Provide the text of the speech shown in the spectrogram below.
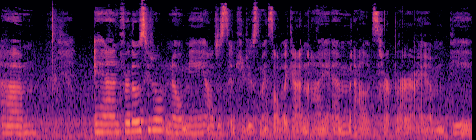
Um, and for those who don't know me, I'll just introduce myself again. I am Alex Harper. I am the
